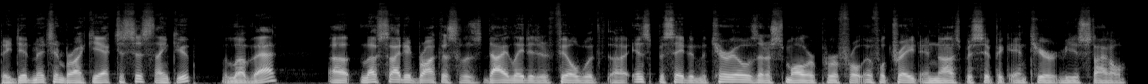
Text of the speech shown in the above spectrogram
They did mention bronchiectasis. Thank you. I love that. Uh, left-sided bronchus was dilated and filled with uh, inspissated materials and a smaller peripheral infiltrate and nonspecific anterior mediastinal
